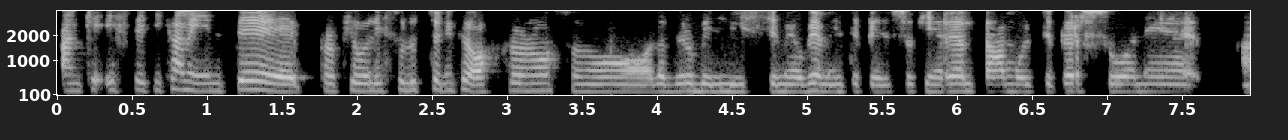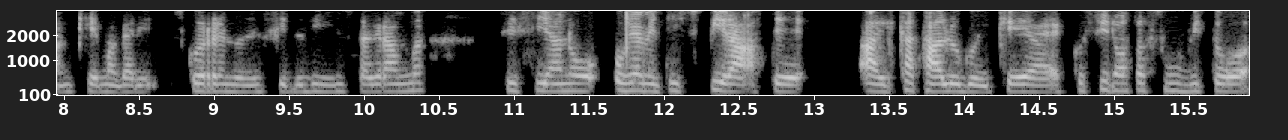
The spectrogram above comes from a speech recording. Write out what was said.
anche esteticamente proprio le soluzioni che offrono sono davvero bellissime. Ovviamente penso che in realtà molte persone, anche magari scorrendo nel feed di Instagram, si siano ovviamente ispirate al catalogo IKEA, ecco, si nota subito,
